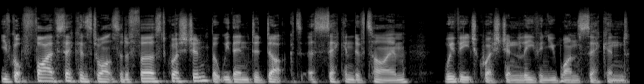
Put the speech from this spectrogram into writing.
You've got five seconds to answer the first question, but we then deduct a second of time with each question, leaving you one second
